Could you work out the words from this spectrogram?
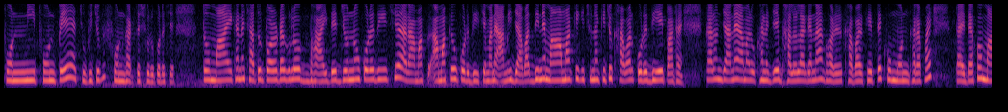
ফোন নিয়ে ফোন পেয়ে চুপি চুপি ফোন ঘাঁটতে শুরু করেছে। তো মা এখানে ছাতুর পরোটাগুলো ভাইদের জন্যও করে দিয়েছে আর আমাকে আমাকেও করে দিয়েছে। মানে আমি যাবার দিনে মা আমাকে কিছু না কিছু খাবার করে দিয়েই পাঠায়। কারণ জানে আমার ওখানে যে ভালো লাগে না ঘরের খাবার খেতে খুব মন খারাপ হয়। তাই দেখো মা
